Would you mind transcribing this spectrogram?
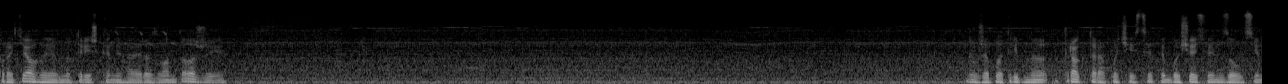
протягуємо трішки, нехай розвантажує. Вже потрібно трактора почистити, бо щось він зовсім.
